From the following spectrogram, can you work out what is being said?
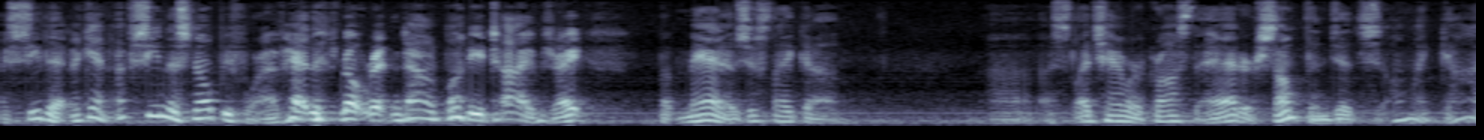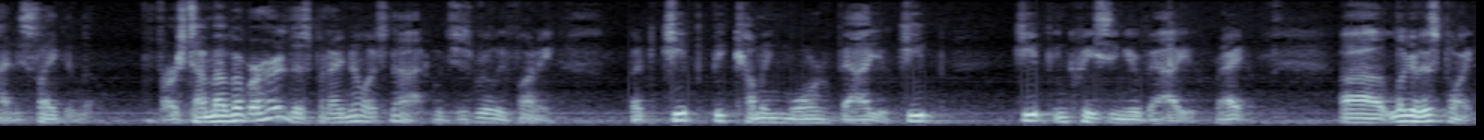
I see that again. I've seen this note before. I've had this note written down plenty of times, right? But man, it was just like a, a sledgehammer across the head or something. Just oh my god, it's like the first time I've ever heard this, but I know it's not, which is really funny. But keep becoming more value. Keep keep increasing your value, right? Uh, look at this point.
